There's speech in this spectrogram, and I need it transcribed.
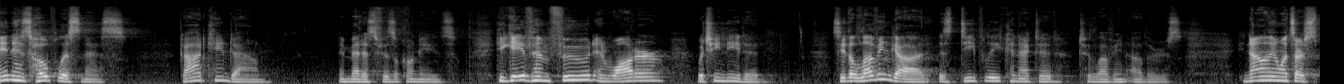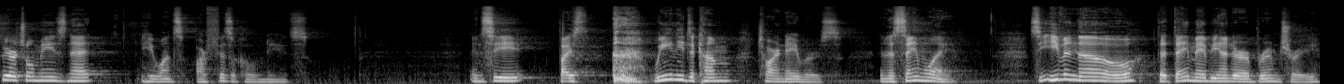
in his hopelessness, God came down and met his physical needs. He gave him food and water, which he needed. See, the loving God is deeply connected to loving others. He not only wants our spiritual needs met, he wants our physical needs. And see, by, we need to come to our neighbors in the same way. See, even though that they may be under a broom tree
